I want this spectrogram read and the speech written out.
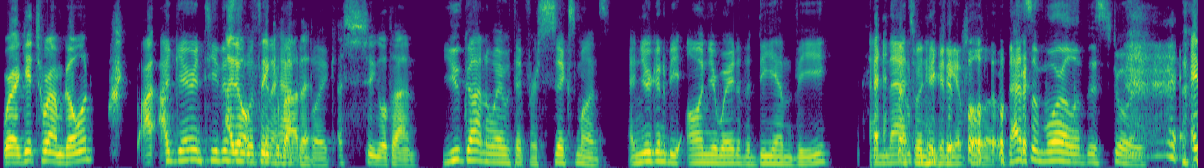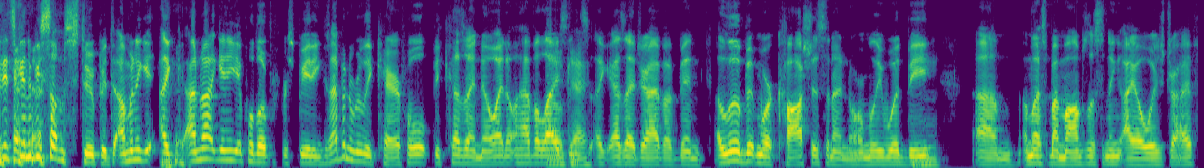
where I get to where I'm going I, I guarantee this I don't what's think about happen, it Blake. a single time. You've gotten away with it for six months, and you're going to be on your way to the DMV, and that's when you're going to get pulled over. That's the moral of this story. and it's gonna be something stupid. I'm gonna get like I'm not gonna get pulled over for speeding because I've been really careful because I know I don't have a license. Okay. Like as I drive, I've been a little bit more cautious than I normally would be. Mhm. Um, unless my mom's listening, I always drive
